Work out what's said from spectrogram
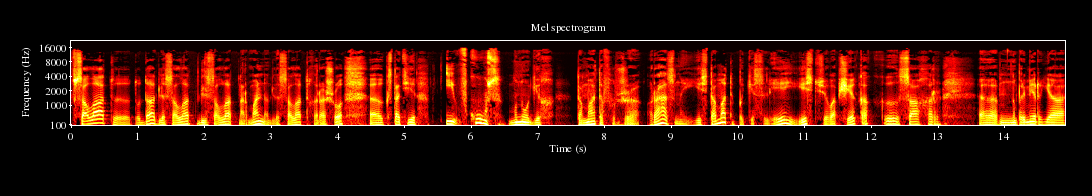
в салат, э, то да, для салата, для салата нормально, для салата хорошо. Э, кстати, и вкус многих томатов уже разный. Есть томаты покислее, есть вообще как э, сахар. Например, я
